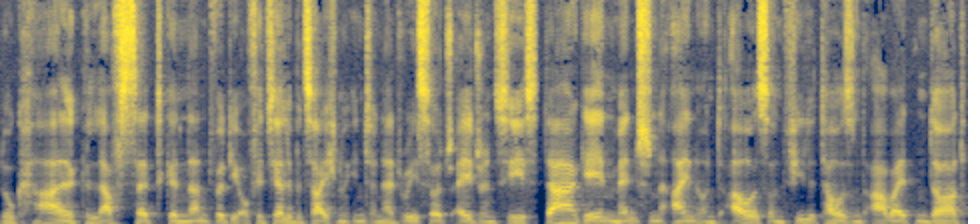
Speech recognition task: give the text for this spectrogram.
lokal GloveSet genannt wird, die offizielle Bezeichnung Internet Research Agencies. Da gehen Menschen ein und aus und viele tausend arbeiten dort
